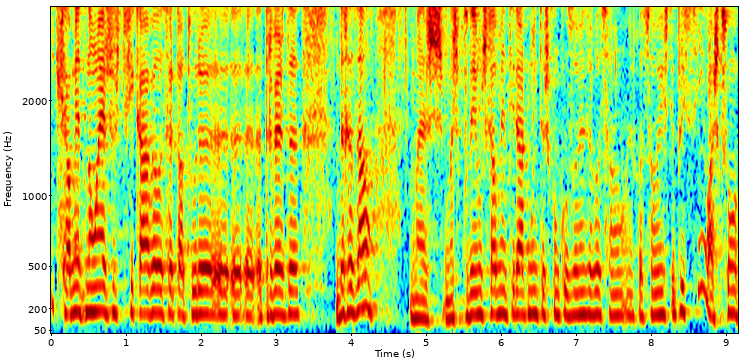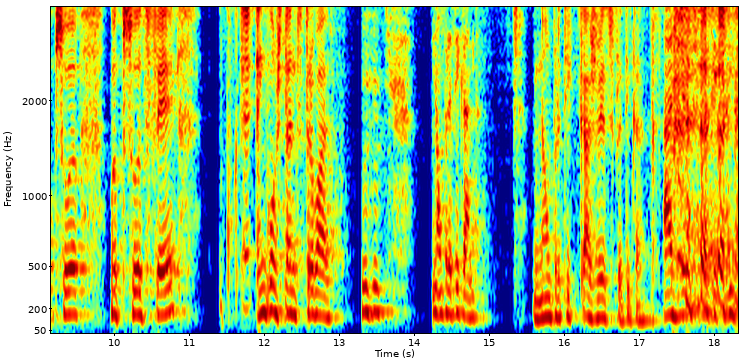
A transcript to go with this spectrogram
e que realmente não é justificável a certa altura a, a, a, através da, da razão. Mas, mas podemos realmente tirar muitas conclusões em relação, em relação a isto. E por isso, sim, eu acho que sou uma pessoa, uma pessoa de fé em constante trabalho. Uhum. Não praticante. Não pratico, às vezes praticante. Às vezes praticante.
